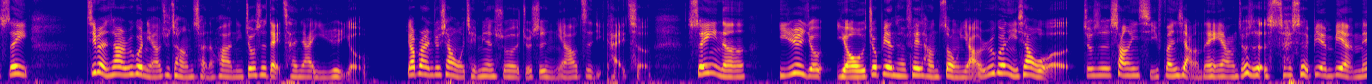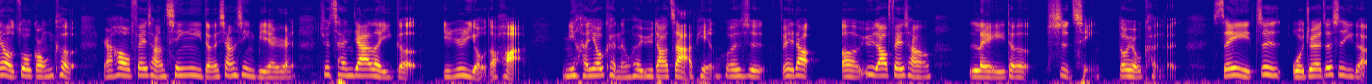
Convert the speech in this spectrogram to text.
所以。基本上，如果你要去长城的话，你就是得参加一日游，要不然就像我前面说的，就是你要自己开车。所以呢，一日游游就变成非常重要。如果你像我就是上一期分享的那样，就是随随便便没有做功课，然后非常轻易的相信别人去参加了一个一日游的话，你很有可能会遇到诈骗，或者是飞到呃遇到非常。雷的事情都有可能，所以这我觉得这是一个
